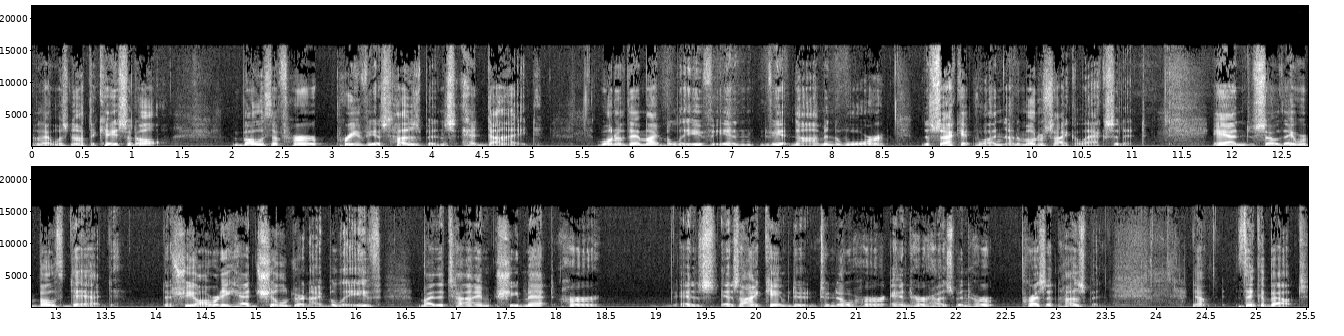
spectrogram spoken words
Now, that was not the case at all. Both of her previous husbands had died. One of them, I believe, in Vietnam in the war, the second one on a motorcycle accident. And so they were both dead. Now, she already had children, I believe, by the time she met her as as I came to, to know her and her husband, her present husband. Now, think about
